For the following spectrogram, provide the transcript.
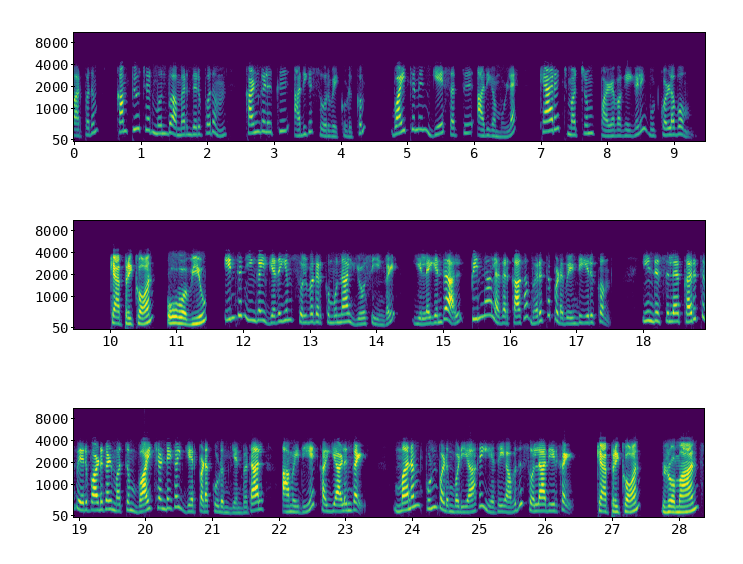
பார்ப்பதும் கம்ப்யூட்டர் முன்பு அமர்ந்திருப்பதும் கண்களுக்கு அதிக சோர்வை கொடுக்கும். வைட்டமின் ஏ சத்து அதிகம் உள்ள கேரட் மற்றும் பழ வகைகளை உட்கொள்ளவும். Capricorn, overview, இன்று நீங்கள் எதையும் சொல்வதற்கு முன்னால் யோசியுங்கள். இல்லையென்றால் பின்னால் அதற்காக வருத்தப்பட வேண்டியிருக்கும். இன்று சில கருத்து வேறுபாடுகள் மற்றும் வாய்ச்சண்டைகள் ஏற்படக்கூடும் என்பதால் அமைதியை கையாளுங்கள். மனம் புண்படும்படியாக எதையாவது சொல்லாதீர்கள். Capricorn, romance,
